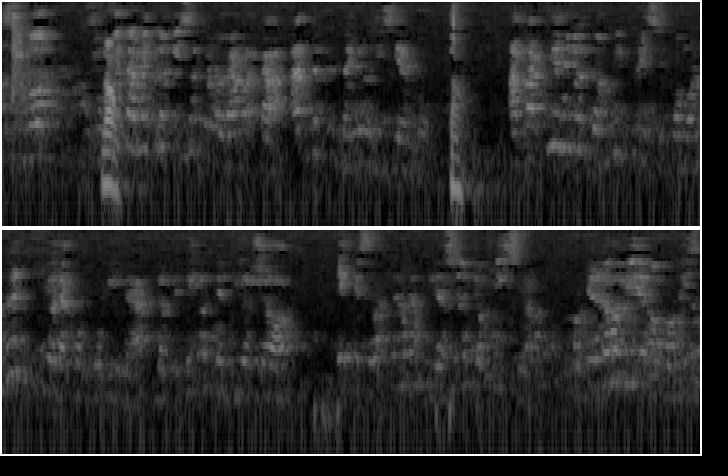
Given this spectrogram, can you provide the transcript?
Si vos, No. lo que hizo el programa acá, antes del 31 de diciembre, No. a partir de enero del 2013, como no eligió la concubina, lo que tengo entendido yo es que se va a tener una de oficio. Porque no olvidemos, como dice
